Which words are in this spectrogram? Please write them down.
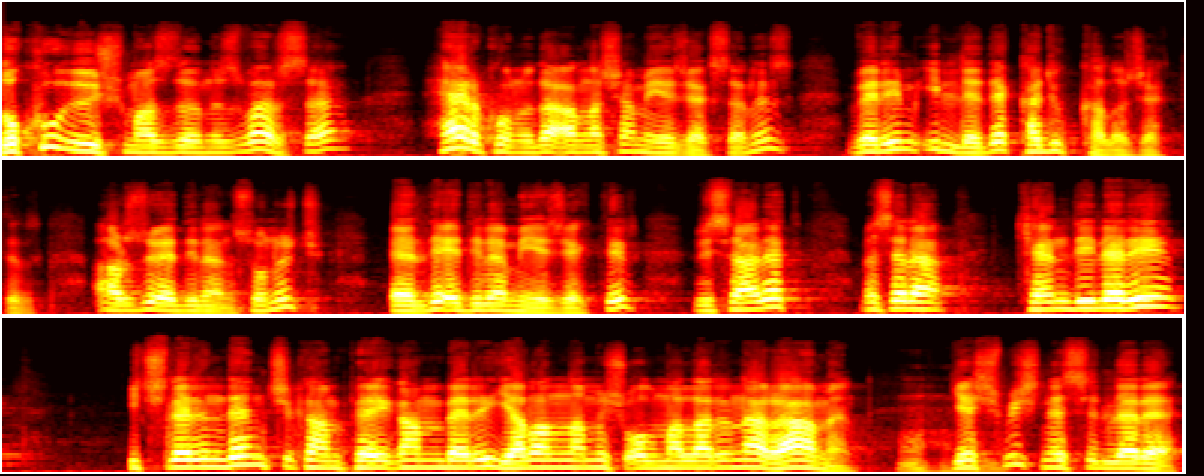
doku uyuşmazlığınız varsa her konuda anlaşamayacaksanız verim ille de kadük kalacaktır. Arzu edilen sonuç elde edilemeyecektir. Risalet mesela kendileri içlerinden çıkan peygamberi yalanlamış olmalarına rağmen geçmiş nesillere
